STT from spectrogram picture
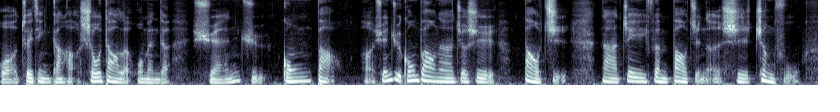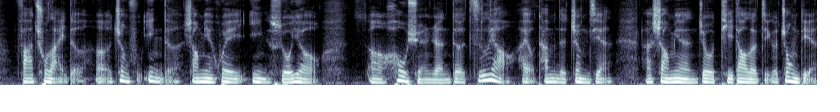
我最近刚好收到了我们的选举公报啊、呃，选举公报呢就是报纸，那这一份报纸呢是政府发出来的，呃，政府印的，上面会印所有。呃，候选人的资料还有他们的证件，它上面就提到了几个重点，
